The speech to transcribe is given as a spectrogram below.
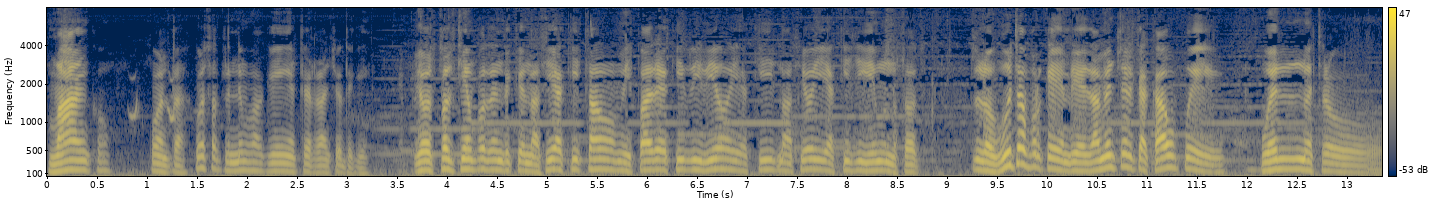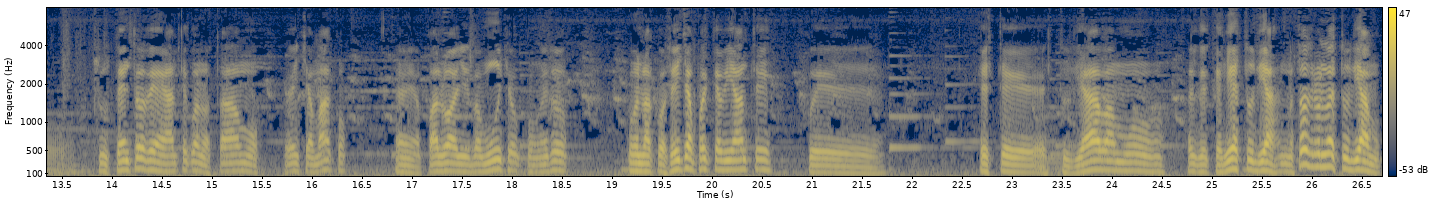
mango, cuántas cosas tenemos aquí en este rancho de aquí. Yo todo el tiempo desde que nací aquí estamos, mi padre aquí vivió y aquí nació y aquí seguimos nosotros. Nos gusta porque realmente el cacao pues fue nuestro sustento de antes cuando estábamos en chamaco. mi papá lo ayudó mucho con eso, con la cosecha pues que había antes, pues este estudiábamos, el que quería estudiar. Nosotros no estudiamos,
